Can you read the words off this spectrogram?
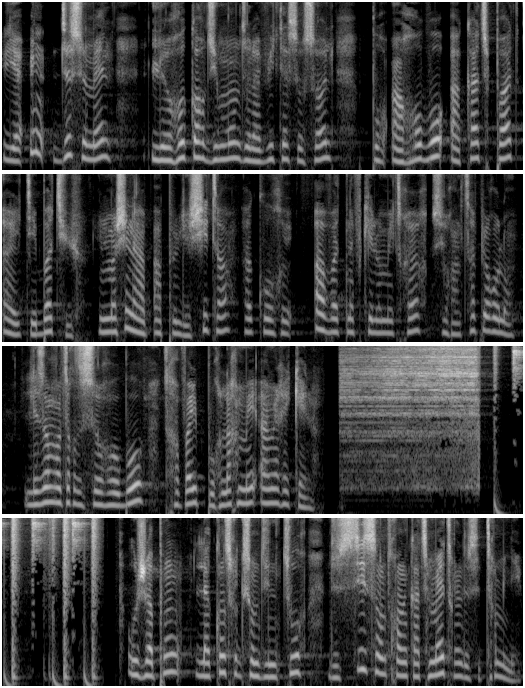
Il y a une, deux semaines, le record du monde de la vitesse au sol pour un robot à quatre pattes a été battu. Une machine appelée Cheetah a couru à 29 km/h sur un tapis roulant. Les inventeurs de ce robot travaillent pour l'armée américaine. Au Japon, la construction d'une tour de 634 mètres vient de se terminer.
